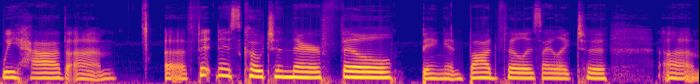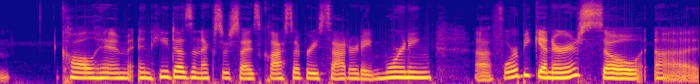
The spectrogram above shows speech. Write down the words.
We have um a fitness coach in there, Phil, Bing and Bod Phil as I like to um call him and he does an exercise class every Saturday morning uh, for beginners. So uh,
